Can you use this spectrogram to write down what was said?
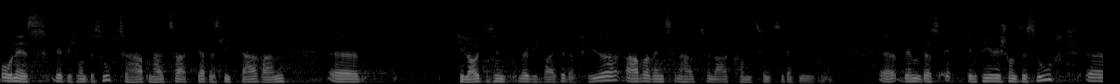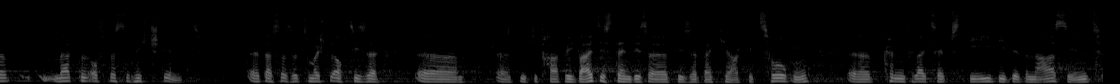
ohne es wirklich untersucht zu haben, halt sagt, ja, das liegt daran, äh, die Leute sind möglicherweise dafür, aber wenn es dann halt zu nahe kommt, sind sie dagegen. Äh, wenn man das empirisch untersucht, äh, merkt man oft, dass das nicht stimmt. Äh, dass also zum Beispiel auch diese, äh, die, die, Frage, wie weit ist denn dieser, dieser Backyard gezogen, können vielleicht selbst die, die da nah sind,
